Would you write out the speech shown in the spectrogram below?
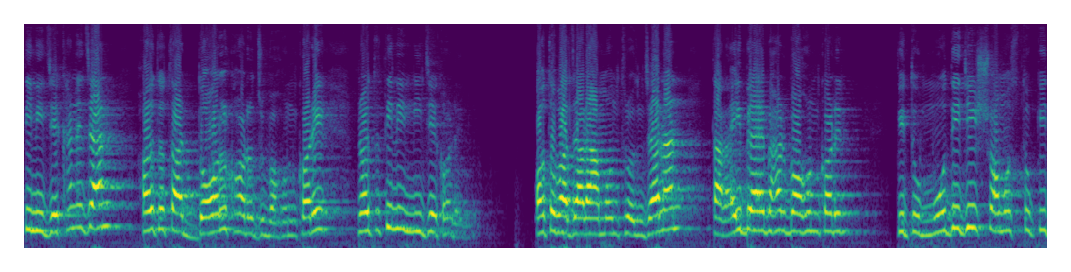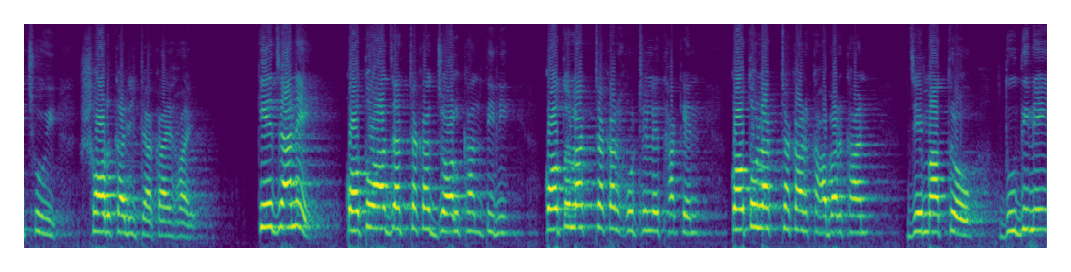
তিনি যেখানে যান, হয়তো তার দল খরচ বহন করে, নয়তো তিনি নিজে করেন। অথবা যারা আমন্ত্রণ জানান, তারাই ব্যয়ভার বহন করেন। কিন্তু মোদিজির সমস্ত কিছুই সরকারি টাকায় হয়। কে জানে কত হাজার টাকার জল খান তিনি, কত লাখ টাকার হোটেলে থাকেন, কত লাখ টাকার খাবার খান যে মাত্র দুদিনেই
